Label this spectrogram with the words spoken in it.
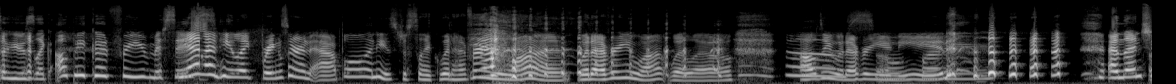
so he was like i'll be good for you missy yeah and he like brings her an apple and he's just like whatever Yeah. you want whatever you want willow I'll do Oh, whatever you need. and then she's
